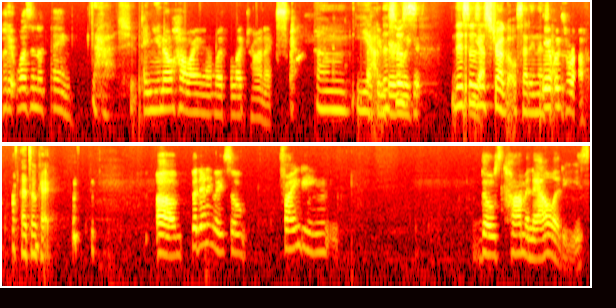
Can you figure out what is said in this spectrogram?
but it wasn't a thing Ah, shoot. and you know how i am with electronics Um, yeah, this was get- this was yeah. a struggle setting this it up. was rough That's okay. um but anyway so finding those commonalities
